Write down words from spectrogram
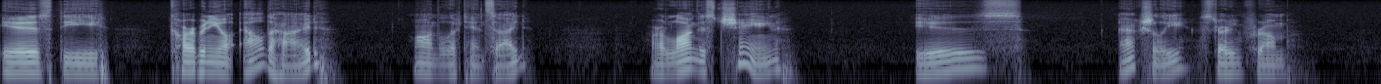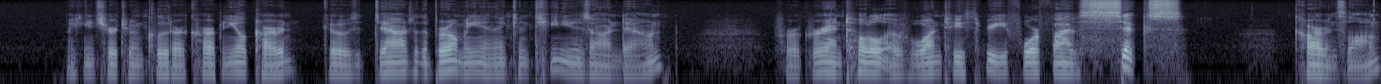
is the carbonyl aldehyde on the left-hand side. Our longest chain is actually starting from making sure to include our carbonyl carbon goes down to the bromine and then continues on down for a grand total of one, two, three, four, five, six carbons long.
